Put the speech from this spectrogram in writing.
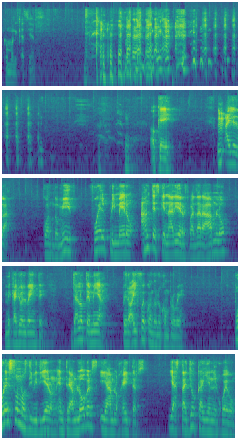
comunicación. Ok. Ahí les va. Cuando Mid fue el primero, antes que nadie, de respaldar a AMLO, me cayó el 20. Ya lo temía, pero ahí fue cuando lo comprobé. Por eso nos dividieron entre AMLovers y AMLO haters. Y hasta yo caí en el juego.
